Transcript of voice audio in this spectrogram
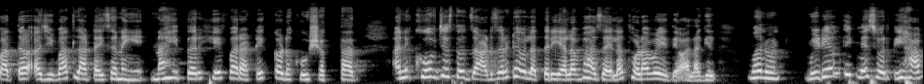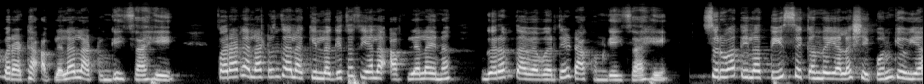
पातळ अजिबात लाटायचा नाहीये. नाहीतर हे पराठे कडक होऊ शकतात. आणि खूप जास्त जाड जर ठेवला तर याला भाजायला थोडा वेळ द्यावा लागेल. म्हणून मीडियम थिकनेसवरती हा पराठा आपल्याला लाटून घ्यायचा आहे. पराठा लाटून झाला की लगेचच याला आपल्याला आहे ना गरम तव्यावरती टाकून घ्यायचं आहे. सुरुवातीला तीस सेकंद याला शेकून घेऊया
